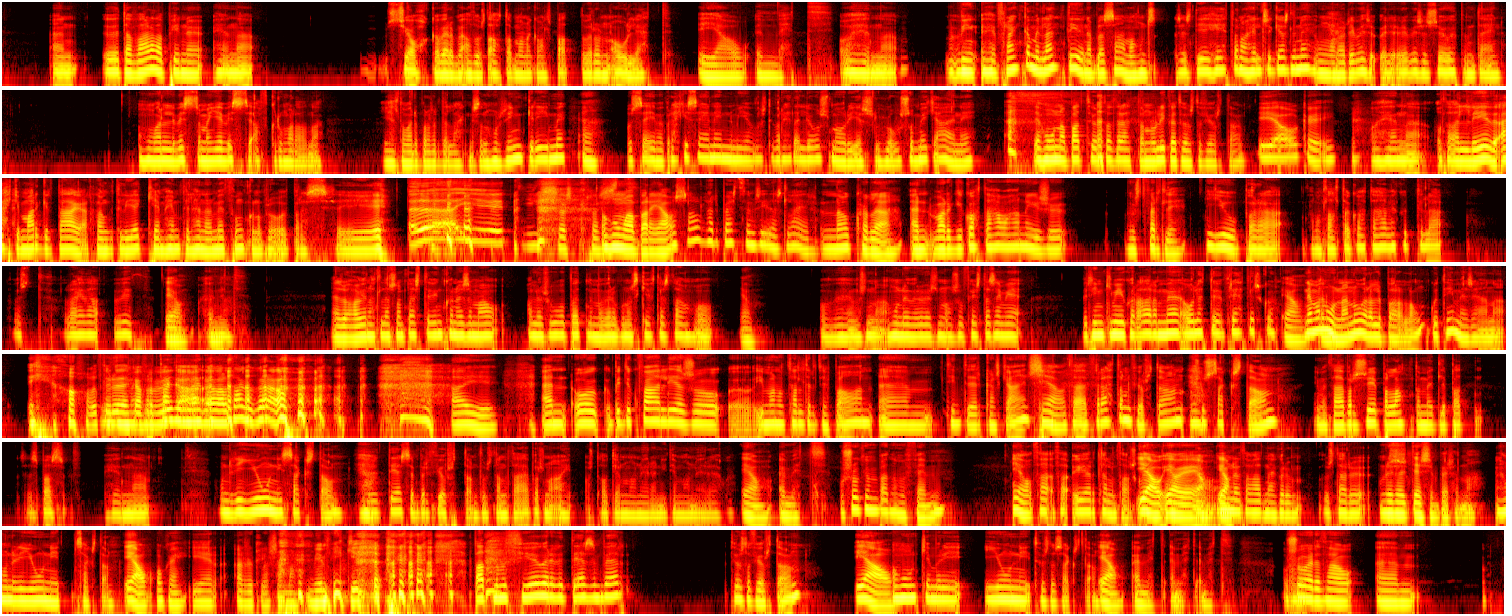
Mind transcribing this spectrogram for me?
En auðvitað var það pínu hérna sjokk að vera með, að þú veist, 8 mánu gamalt bad og vera hann ólétt. Já, emmitt og hérna við, frænka mín lendi í því nefnilega sama. Hún, sérst, ég hitt hann á heilsugjastlinni hún var að revisa sögu upp um daginn. Og hún var alveg viss sem að ég vissi af hverju hún var þarna. Ég held að hún væri bara fyrir læknis en hún ringir í mig. Ja. Og segir mér bara ekki segja neinum ég, ég var að hitta ljósmári, ég er svo mikið að henni þegar hún að bad 2013 og líka 2014 Já, ok. Og, hérna, og það liðu ekki margir dagar þá til ég kem heim til hennar með þungunaprófi bara segi Jesus og Christ hún var bara já, sál er best sem síðast lær Nákvæmlega, en var ekki gott að hafa hana í þessu, veist, ferli? Jú, bara það náttúrulega alltaf gott að hafa einhvern til að veist, ræða við Já, og, hérna, en svo á ég náttúrulega svona besti vinkonu sem á alveg hrúa börnum að vera búin að skiptast á og, og við hefum svona, hún hefur verið svona svo fyrsta sem ég við ringjum í ykkur aðra með ólettu fréttir sko. Nema em- núna, nú er alveg bara langu tími síðan að Já, þú þurfið eitthvað að fara að við taka. að að okkur á. Æ, en og byrju hvað líða svo, ég man og taldir þetta upp áðan um, týndið er kannski aðeins. Já, það er 13, 14 og Já. svo 16 ég með það er bara svipa langt á bara, hérna, hún er í júni 16 Já. það er desember 14 þú veist, þannig að það er bara svona æ, 18 mánuðir eða 19 mánuðir eða eitthvað. Já, emitt og svo kemur bara nummer 5 Já, það, það, ég er að tala um það sko. Já, já, já, já. Hún er þá hann einhverjum, veist, eru hún er það í desember hérna hún er í júni 16 Já, ok, ég er að ruggla saman mjög mikið. Barn nummer fjögur er í desember 2014 Já, og hún kemur í, í júni 2016 já, emitt, emitt, emitt og svo er það þá um,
